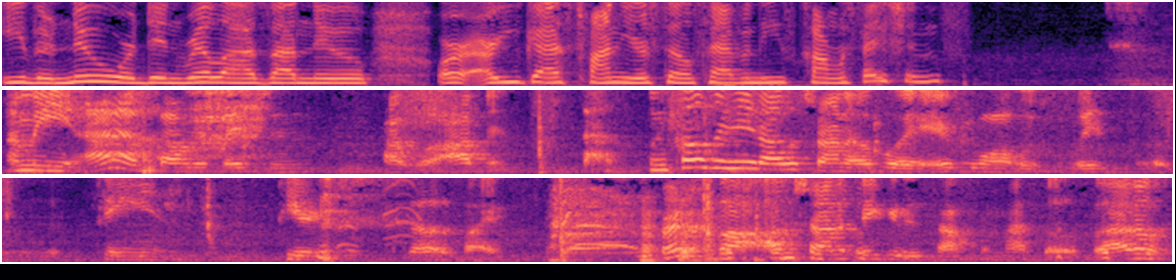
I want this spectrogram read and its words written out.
either knew or didn't realize I knew. Or are you guys finding yourselves having these conversations? I mean, I have conversations. I, well, I've been when COVID hit, I was trying to avoid everyone with with, with opinions period. So it's like, first of all, I'm trying to figure this out for myself. So I don't,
